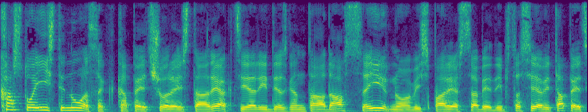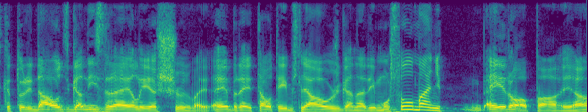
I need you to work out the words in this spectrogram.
kas to īsti nosaka? Kāpēc šoreiz tā reakcija arī diezgan tāda asa ir no vispārējās sabiedrības? Tas jau ir tāpēc, ka tur ir daudz gan izrēliešu vai ebreju tautības ļaužu, gan arī musulmaņu Eiropā, ja?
